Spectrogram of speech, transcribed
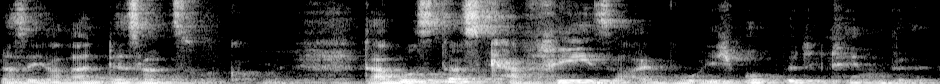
dass ich allein deshalb zurückkomme. Da muss das Café sein, wo ich unbedingt hin will.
